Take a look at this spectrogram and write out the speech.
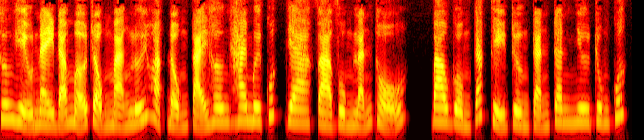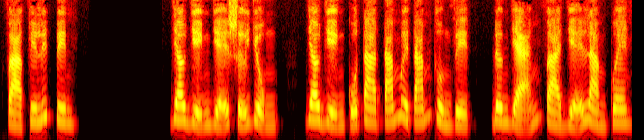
Thương hiệu này đã mở rộng mạng lưới hoạt động tại hơn 20 quốc gia và vùng lãnh thổ, bao gồm các thị trường cạnh tranh như Trung Quốc và Philippines. Giao diện dễ sử dụng, giao diện của ta 88 thuần Việt, đơn giản và dễ làm quen.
